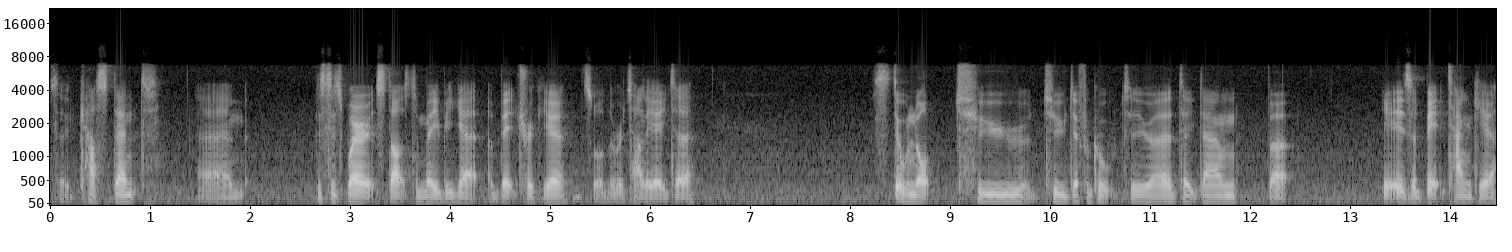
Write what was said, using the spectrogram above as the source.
So Casdent, um, this is where it starts to maybe get a bit trickier. Sort of the Retaliator, still not too too difficult to uh, take down, but it is a bit tankier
